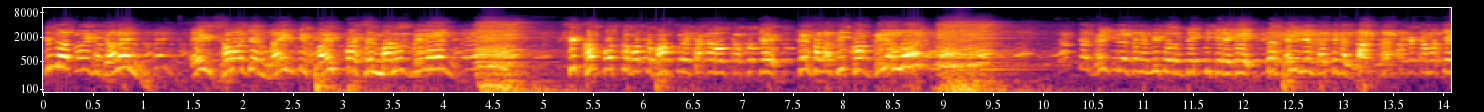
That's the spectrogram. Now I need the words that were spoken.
কিন্তু আপনারা কি জানেন? এই সমাজের নাইনটি ফাইভ পার্সেন্ট মানুষ বিলেন। শিক্ষক পত্রপত্র ফাঁস করে টাকা রোজগার করছে। সে সারা শিক্ষক বিলেন নয় ডাক্তার ভেন্টিলেশনের মৃত ব্যক্তিকে রেখে তার ফ্যামিলির কাছ থেকে লাখ লাখ টাকা কামাচ্ছে।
